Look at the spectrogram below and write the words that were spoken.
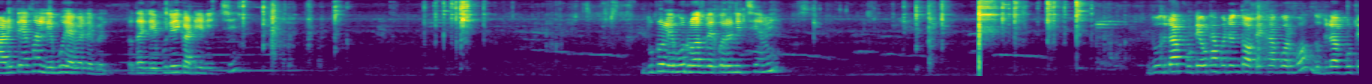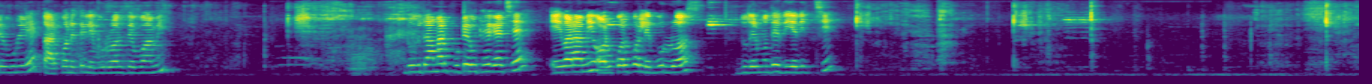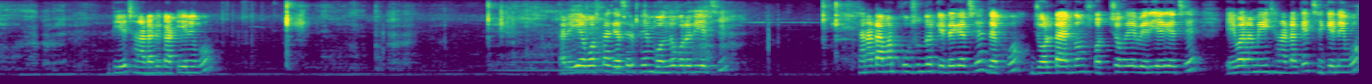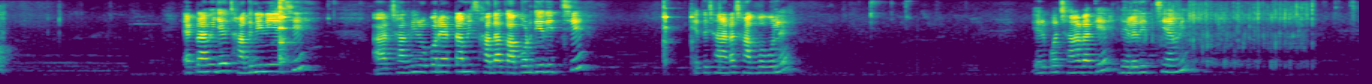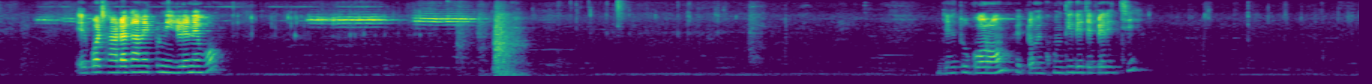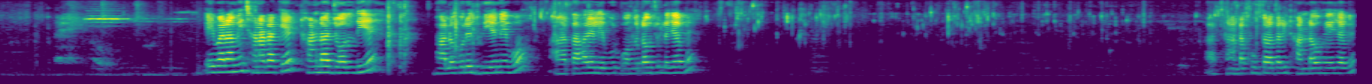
বাড়িতে এখন লেবু অ্যাভেলেবেল তো তাই লেবু দিয়েই কাটিয়ে নিচ্ছি। দুটো লেবুর রস বের করে নিচ্ছি আমি। দুধটা ফুটে ওঠা পর্যন্ত অপেক্ষা করব। দুধটা ফুটে উঠলে তারপর এতে লেবুর রস দেব আমি। দুধটা আমার ফুটে উঠে গেছে। এবার আমি অল্প অল্প লেবুর রস দুধের মধ্যে দিয়ে দিচ্ছি। দিয়ে ছানাটাকে কাটিয়ে নেব। আর এই অবস্থা গ্যাসের ফ্লেম বন্ধ করে দিয়েছি। ছানাটা আমার খুব সুন্দর কেটে গেছে। দেখো, জলটা একদম স্বচ্ছ হয়ে বেরিয়ে গেছে। এবার আমি এই ছানাটাকে ছেঁকে নেব। একটা আমি যে ছাঁকনি নিয়েছি, আর ছাঁকনির ওপরে একটা আমি সাদা কাপড় দিয়ে দিচ্ছি। এতে ছানাটা ছাঁকবো বলে। এরপর ছানাটাকে ঢেলে দিচ্ছি আমি। এরপর ছানাটাকে আমি একটু নিগড়ে নেব। যেহেতু গরম, একটু আমি খুন্তি দিয়ে চেপে দিচ্ছি। এবার আমি ছানাটাকে ঠান্ডা জল দিয়ে ভালো করে ধুয়ে নেব। আর তাহলে লেবুর গন্ধটাও চলে যাবে। আর ছানাটা খুব তাড়াতাড়ি ঠান্ডাও হয়ে যাবে।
